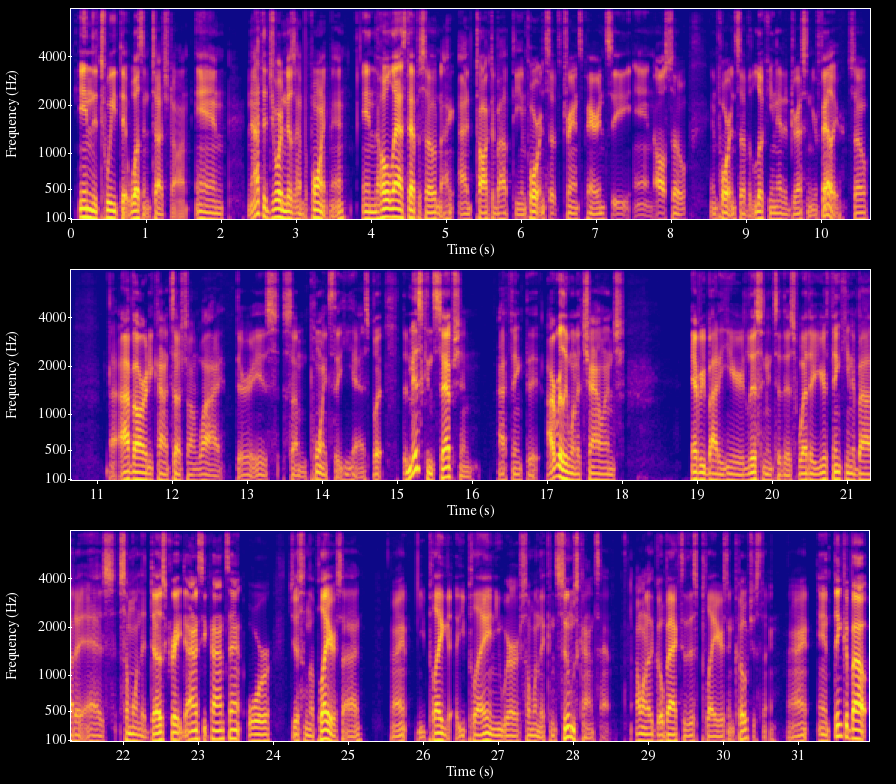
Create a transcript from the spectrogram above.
in the tweet that wasn't touched on. And not that Jordan doesn't have a point, man. In the whole last episode, I, I talked about the importance of transparency and also importance of looking at addressing your failure. So I've already kind of touched on why there is some points that he has. But the misconception, I think that I really want to challenge everybody here listening to this, whether you're thinking about it as someone that does create dynasty content or just on the player side, right? You play, you play, and you are someone that consumes content. I want to go back to this players and coaches thing, all right? And think about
